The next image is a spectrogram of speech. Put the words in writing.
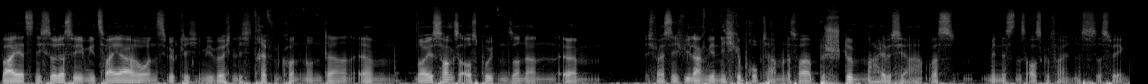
war jetzt nicht so, dass wir irgendwie zwei Jahre uns wirklich irgendwie wöchentlich treffen konnten und da ähm, neue Songs ausbrüten, sondern ähm, ich weiß nicht, wie lange wir nicht geprobt haben und das war bestimmt ein halbes Jahr, was mindestens ausgefallen ist. Deswegen.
